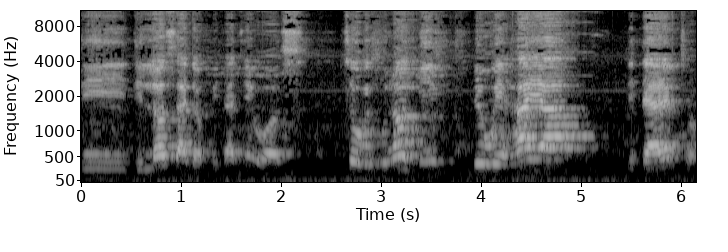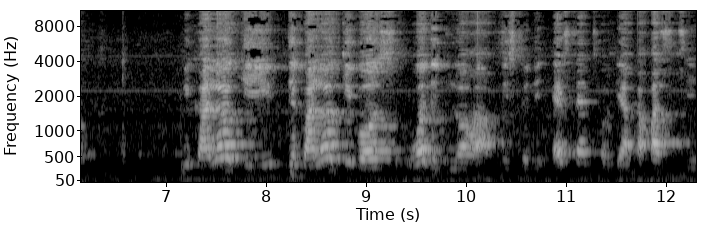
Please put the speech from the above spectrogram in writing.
The the law side of it, I think was so we could not give. They will hire the director. We cannot give. They cannot give us what they do not have. It's to the extent of their capacity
